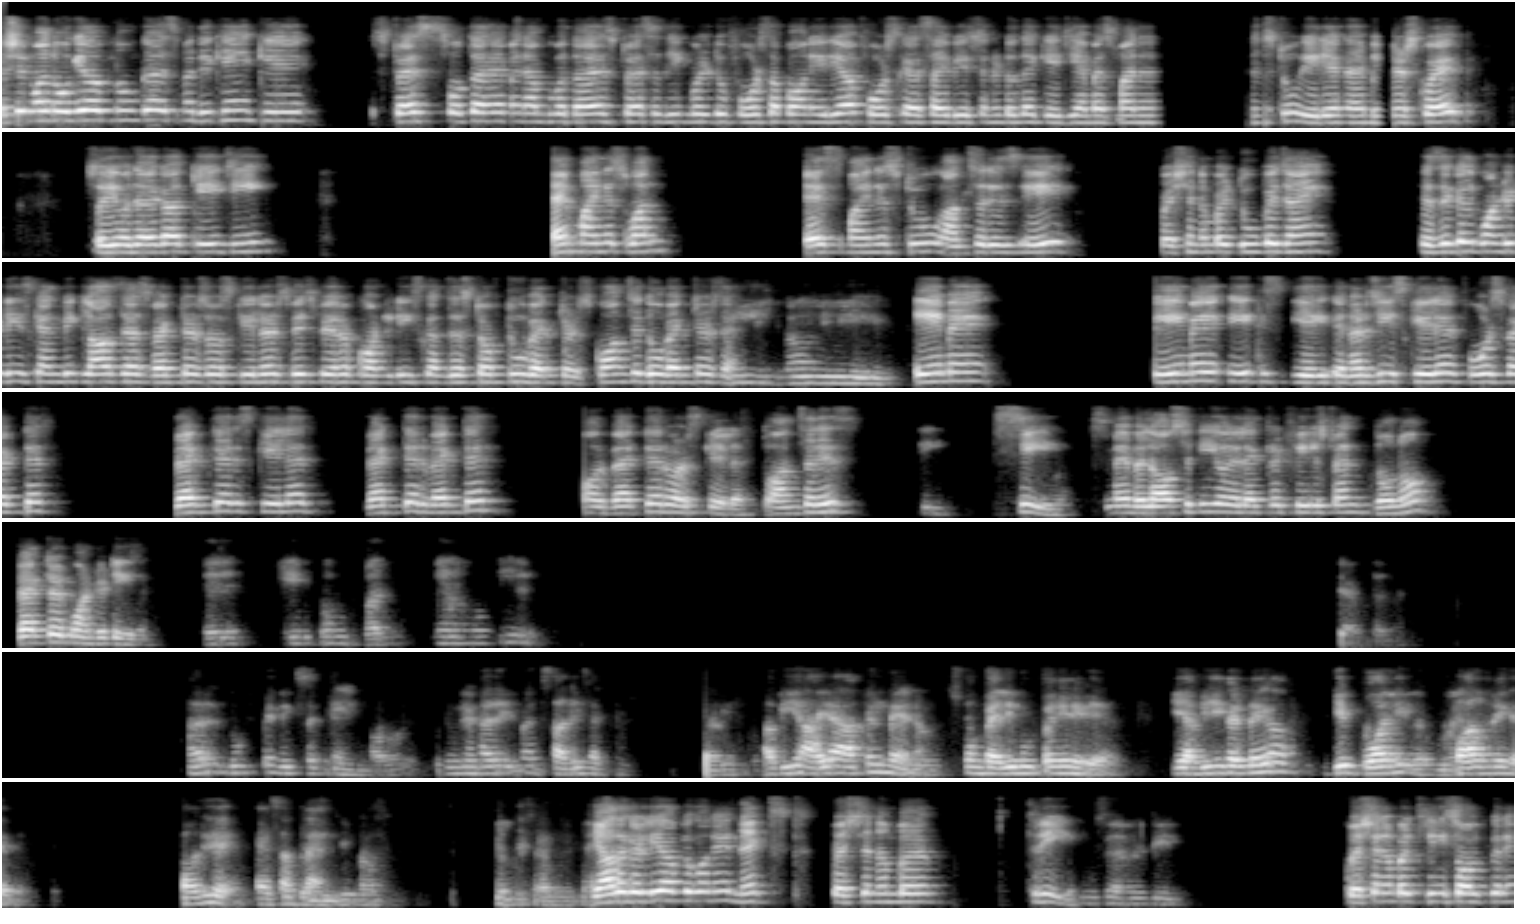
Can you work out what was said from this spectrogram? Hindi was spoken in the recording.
क्वेश्चन वन हो गया आप लोगों का। इसमें देखें कि स्ट्रेस होता है, मैंने आपको बताया stress is equal to force upon area force का एसआई बेस यूनिट होता है KG M S minus two area का है मीटर स्क्वायर सो ये हो जाएगा K G M minus one S minus two answer is A question number two पे जाएँ। Physical quantities can be classed as vectors or scalars, which pair of quantities consist of two vectors? कौन से दो vectors हैं? A में a में एक energy scalar force vector vector scalar vector vector और वेक्टर और स्केलर तो आंसर इज़ सी इसमें वेलोसिटी और इलेक्ट्रिक फ़ील्ड स्ट्रेंथ दोनों वेक्टर क्वांटिटीज हैं. हर बुक में लिख सकते हैं। क्योंकि हर एक में सारे चैप्टर अभी आया एप्पल में ना उसको हम पहली बुक में नहीं लिया ये अभी ये कर लेगा ये बॉली बाद में करेगा। समझिए ऐसा प्लान याद कर लिया आप लोगों ने? Next question number three question number three solve करें।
